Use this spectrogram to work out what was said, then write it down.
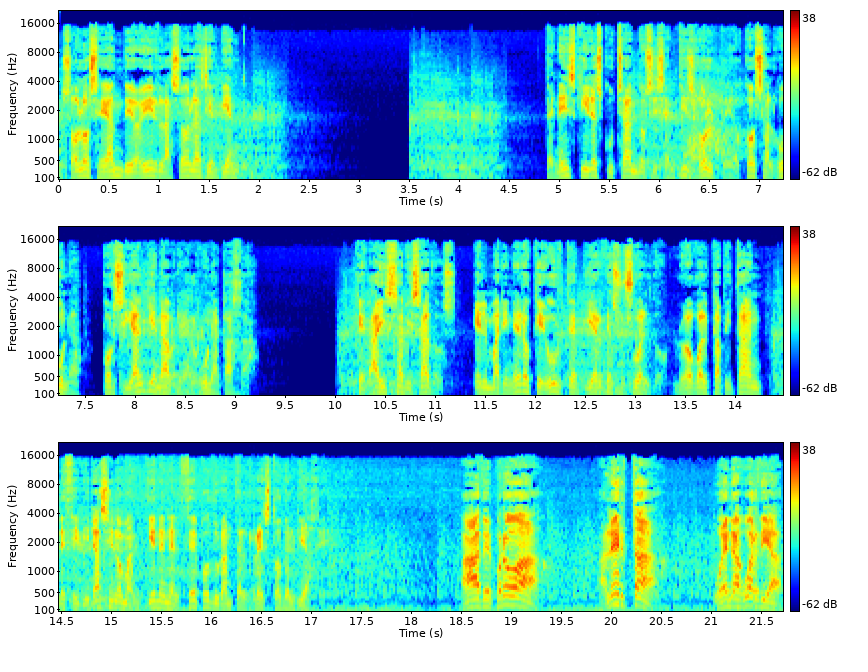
Solo se han de oír las olas y el viento. Tenéis que ir escuchando si sentís golpe o cosa alguna, por si alguien abre alguna caja. Quedáis avisados. El marinero que hurte pierde su sueldo. Luego el capitán decidirá si lo mantiene en el cepo durante el resto del viaje. ¡A de proa! ¡Alerta! ¡Buena guardia!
